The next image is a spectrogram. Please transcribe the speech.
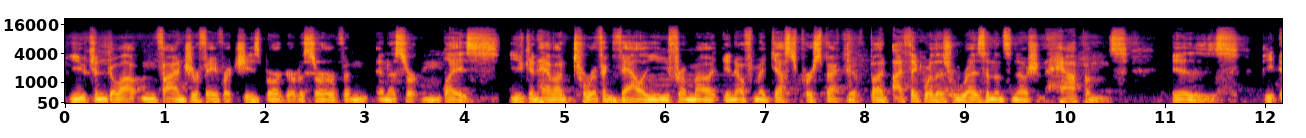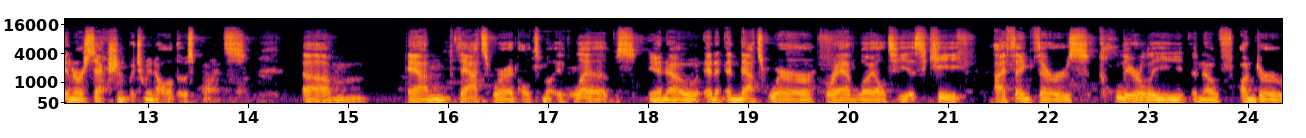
you can go out and find your favorite cheeseburger to serve in, in a certain place. You can have a terrific value from a you know from a guest perspective. But i think where this resonance notion happens is the intersection between all of those points. Um, and that's where it ultimately lives you know and, and that's where brand loyalty is key. I think there's clearly you know under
